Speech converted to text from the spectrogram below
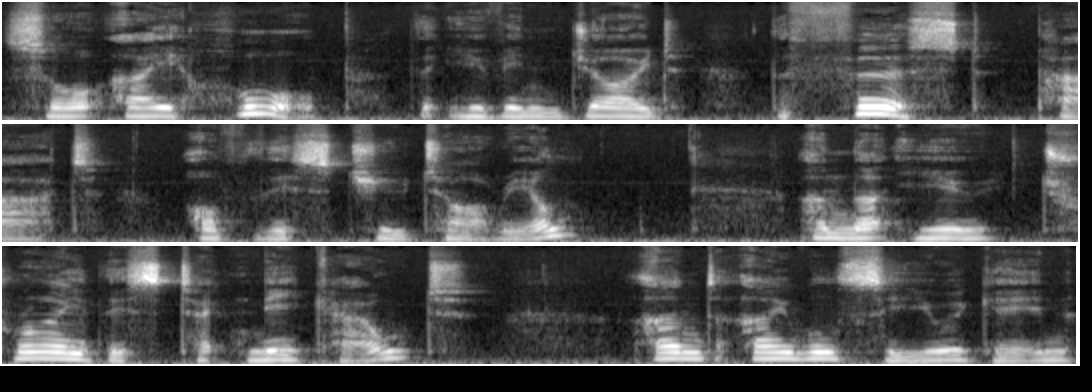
So I hope that you've enjoyed the first part of this tutorial and that you try this technique out and I will see you again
